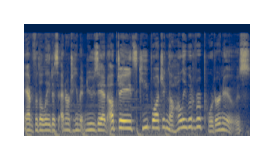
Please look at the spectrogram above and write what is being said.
And for the latest entertainment news and updates, keep watching the Hollywood Reporter News.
